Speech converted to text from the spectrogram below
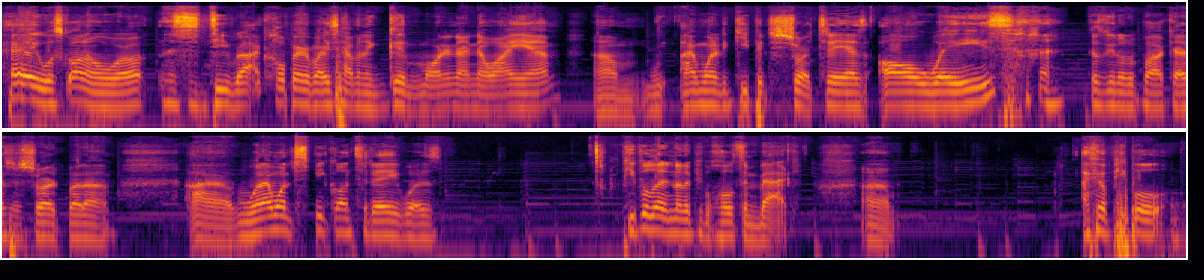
Hey, what's going on, world? This is D Rock. Hope everybody's having a good morning. I know I am. Um, we, I wanted to keep it short today, as always, because we know the podcast is short. But um, uh, what I wanted to speak on today was people letting other people hold them back. Um, I feel people.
